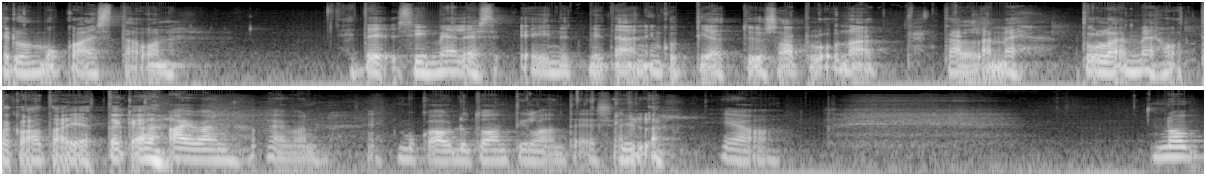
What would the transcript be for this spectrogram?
edun mukaista on. Et siinä mielessä ei nyt mitään niin tiettyä sapluuna, että tällä me tulemme, ottakaa tai jättäkää. Aivan, aivan. Että mukaudutaan tilanteeseen. Kyllä. Joo. No,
